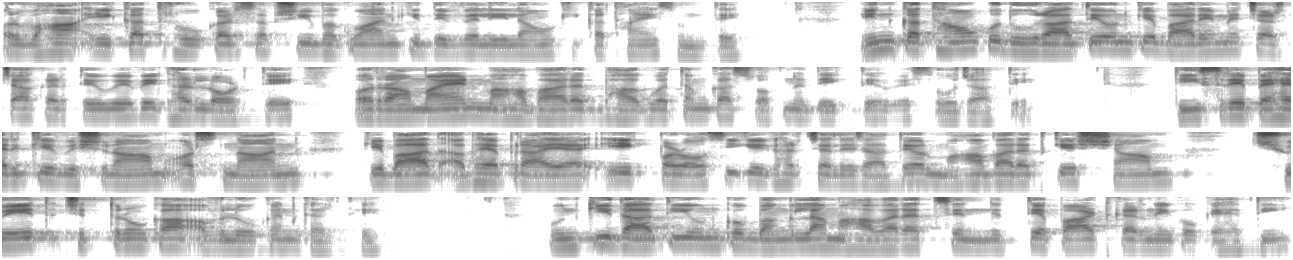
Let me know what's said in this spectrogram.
और वहाँ एकत्र होकर सब श्री भगवान की दिव्य लीलाओं की कथाएँ सुनते। इन कथाओं को दोहराते उनके बारे में चर्चा करते हुए वे घर लौटते और रामायण, महाभारत, भागवतम का स्वप्न देखते हुए सो जाते। तीसरे पहर के विश्राम और स्नान के बाद अभय प्राय एक पड़ोसी के घर चले जाते और महाभारत के शाम श्वेत चित्रों का अवलोकन करते। उनकी दाती उनको बंगला महाभारत से नित्य पाठ करने को कहती।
